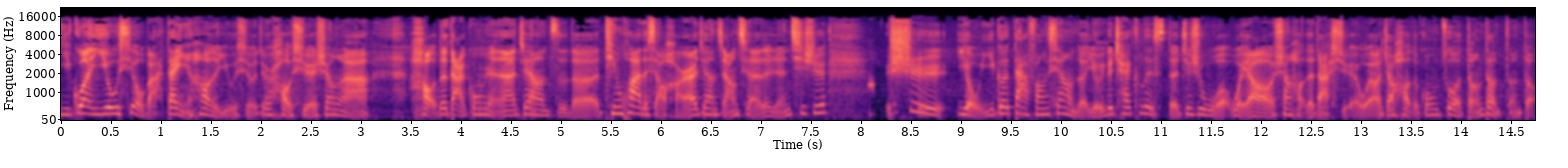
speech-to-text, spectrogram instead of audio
一贯优秀吧，带引号的优秀，就是好学生啊，好的打工人啊，这样子的听话的小孩啊，这样讲起来的人，其实是有一个大方向的，有一个 checklist 的，就是我我要上好的大学，我要找好的工作，等等等等。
